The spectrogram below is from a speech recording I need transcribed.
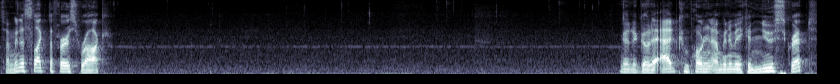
So I'm going to select the first rock. I'm going to go to add component. I'm going to make a new script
